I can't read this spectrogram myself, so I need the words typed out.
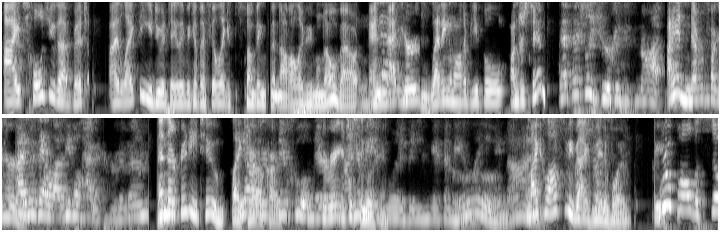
I told you that, bitch. I like that you do it daily because I feel like it's something that not a lot of people know about and Yeah. that you're letting a lot of people understand. That's actually true because it's not. I had never fucking heard I was of it. gonna say a lot of people haven't heard of them. And they're pretty too, like They are- tarot they're, cards. They're cool. They're, They're very mine are interesting made looking. Of wood, but you can get them made of like Ooh, anything. nice. My colostomy bag's made of wood. RuPaul was so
